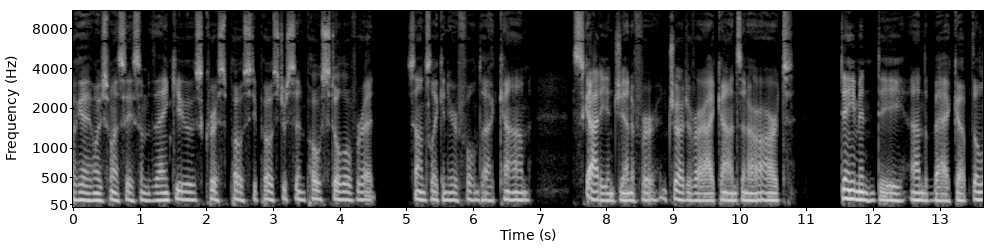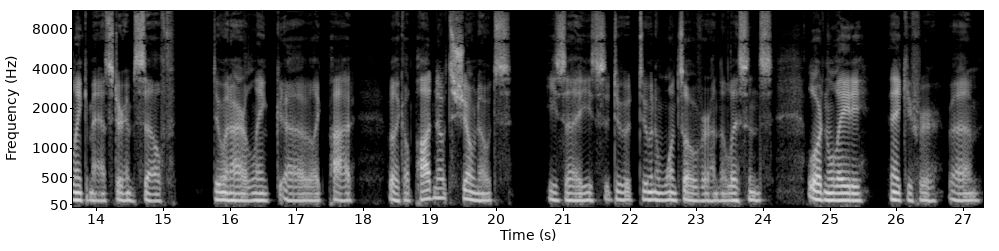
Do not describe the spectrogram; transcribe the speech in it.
Okay, I just want to say some thank yous. Chris Posty Posterson Postal over at soundslikeanearful.com. Scotty and Jennifer in charge of our icons and our art. Damon D on the backup, the link master himself, doing our link uh, like pod, what they call pod notes, show notes He's uh, he's do, doing a once over on the listens. Lord and Lady, thank you for um,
